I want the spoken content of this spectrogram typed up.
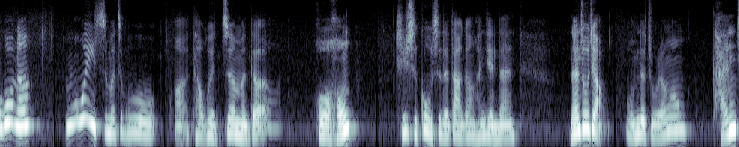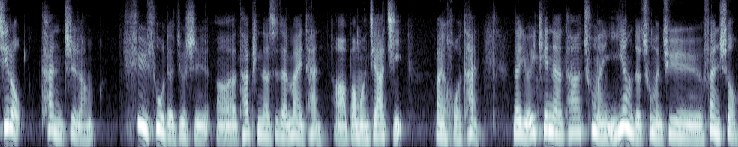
不过呢，那么为什么这部啊它会这么的火红？其实故事的大纲很简单，男主角我们的主人公谭基肉炭治郎，叙述的就是呃他平常是在卖炭啊，帮忙家计卖火炭。那有一天呢，他出门一样的出门去贩售，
